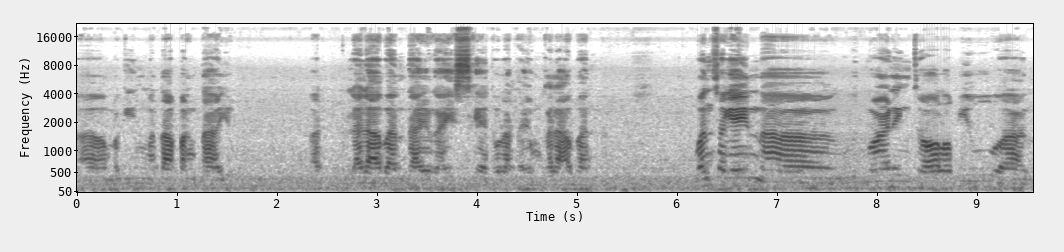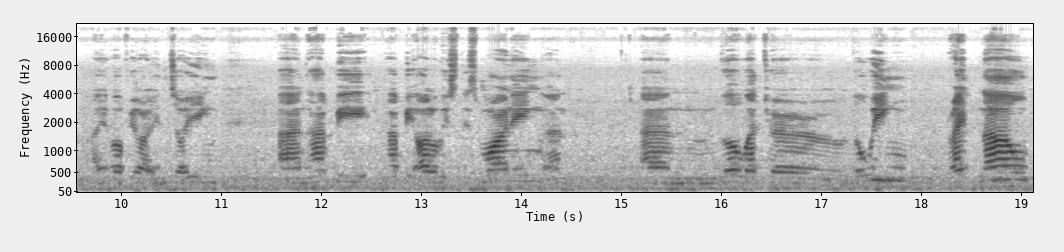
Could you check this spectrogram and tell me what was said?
ah, maging matapang tayo. At lalaban tayo guys, kaya wala tayong kalaban. Once again, ah, good morning to all of you and I hope you are enjoying and happy, happy always this morning and and go what you're doing right now.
